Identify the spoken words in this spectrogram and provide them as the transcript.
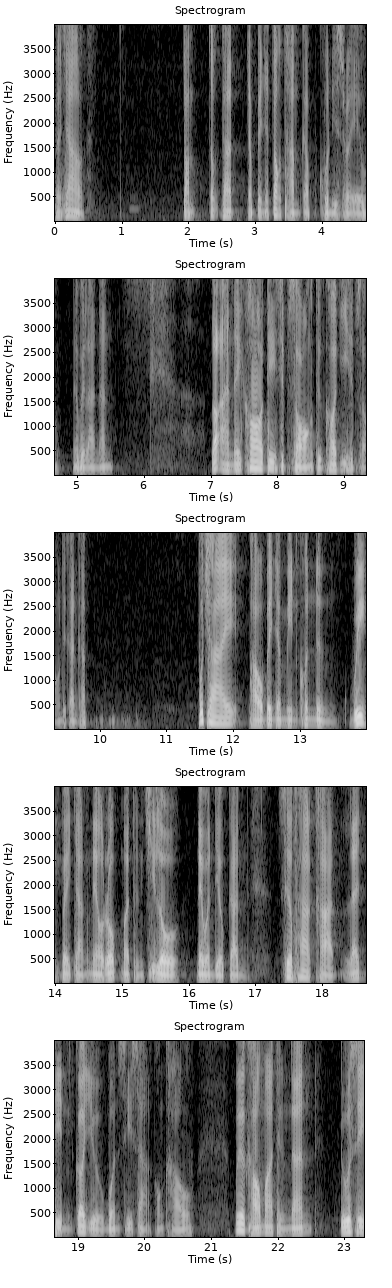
พระเจ้าจำเป็นจะต้องทำกับคนอิสราเอลในเวลานั้น เราอ่านในข้อที่ 12 ถึงข้อ 22 ด้วยกันครับ ผู้ชายเผ่าเบนยามินคนหนึ่ง วิ่งไปจากแนวรบมาถึงชิโลในวันเดียวกัน เสื้อผ้าขาดและดินก็อยู่บนศีรษะของเขา เมื่อเขามาถึงนั้น ดูสิ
